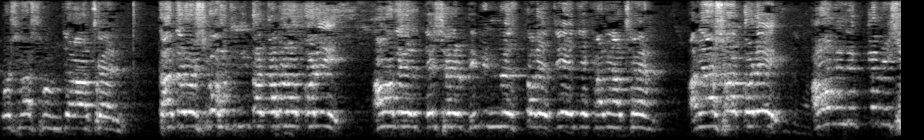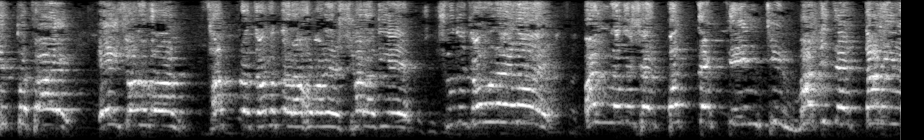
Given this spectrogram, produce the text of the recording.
প্রশাসন যারা আছেন, তাদেরও সহযোগিতা কামনা করে। আমাদের দেশের বিভিন্ন স্তরে যে যেখানে আছেন, আমি আশা করি আওয়ামী লীগকে নিষিদ্ধ চাই। এই জনগণ ছাত্র জনতার আহ্বানের সাড়া দিয়ে শুধু যমুনায় নয়, বাংলাদেশের প্রত্যেকটি ইঞ্চি মাটিতে দাঁড়িয়ে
